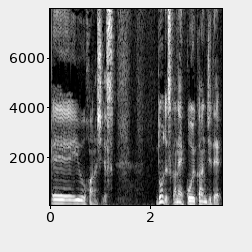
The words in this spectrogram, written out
えー、いうお話です。どうですかね？こういう感じで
